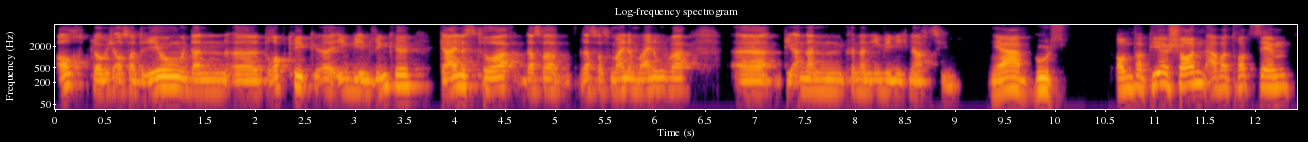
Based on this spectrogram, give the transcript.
auch, glaube ich, außer Drehung und dann äh, Dropkick äh, irgendwie in Winkel. Geiles Tor, das war das, was meine Meinung war. Äh, die anderen können dann irgendwie nicht nachziehen. Ja, gut. Auf dem Papier schon, aber trotzdem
